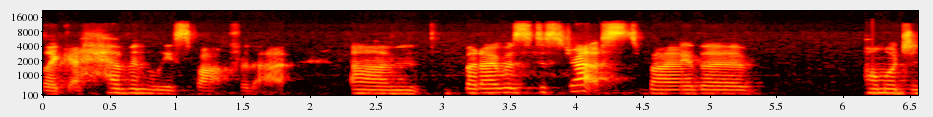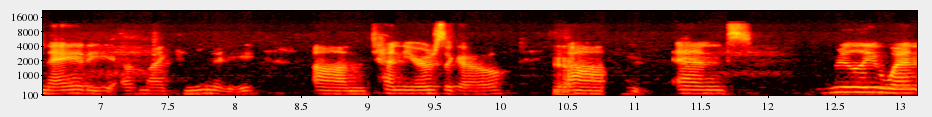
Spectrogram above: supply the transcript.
like a heavenly spot for that. Um, but I was distressed by the homogeneity of my community um, 10 years ago. Yeah. Um, and really went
